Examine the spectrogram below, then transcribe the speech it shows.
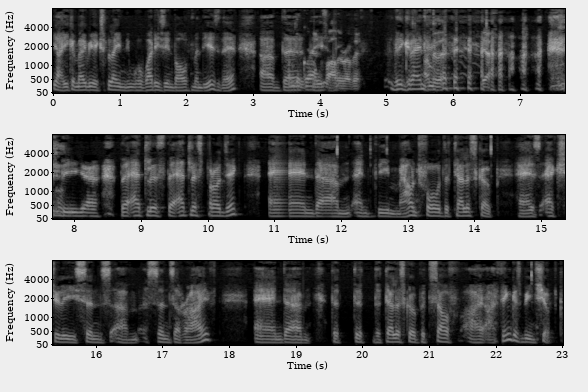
Yeah, he can maybe explain what his involvement is there. Um, the, I'm the grandfather the, of it. The grandfather. yeah. the uh, the Atlas the Atlas project and um, and the mount for the telescope has actually since um, since arrived, and um, the, the the telescope itself I, I think has been shipped.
